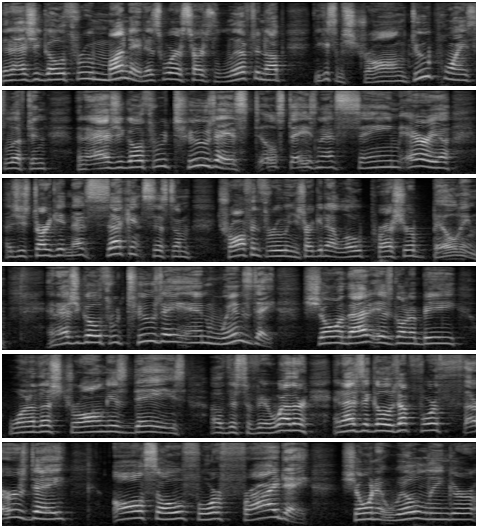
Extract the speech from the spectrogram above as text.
Then as you go through Monday, that's where it starts lifting up. You get some strong dew points lifting. Then as you go through Tuesday, it still stays in that same area as you start getting that second system troughing through and you start getting that low pressure building. And as you go through Tuesday and Wednesday, showing that is going to be one of the strongest days of the severe weather. And as it goes up for Thursday, also for Friday showing it will linger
